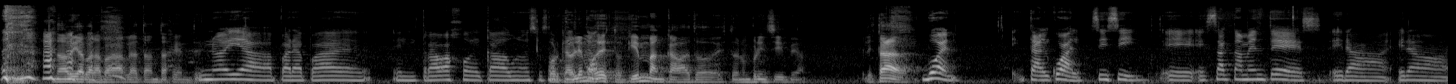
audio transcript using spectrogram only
No había para pagarle a tanta gente. No había para pagar el trabajo de cada uno de esos Porque artistas. hablemos de esto, ¿quién bancaba todo esto en un principio? El Estado. Bueno, tal cual, sí, sí, eh, exactamente es- era, era,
